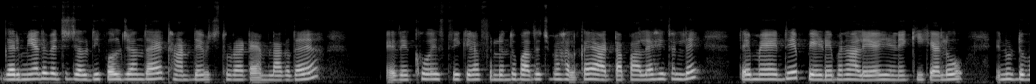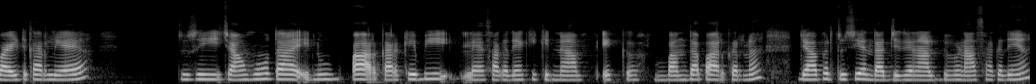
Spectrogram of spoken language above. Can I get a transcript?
ਗਰਮੀਆਂ ਦੇ ਵਿੱਚ ਜਲਦੀ ਫੁੱਲ ਜਾਂਦਾ ਹੈ, ਠੰਡ ਦੇ ਵਿੱਚ ਥੋੜਾ ਟਾਈਮ ਲੱਗਦਾ ਆ। ਇਹ ਦੇਖੋ, ਇਸ ਤਰੀਕੇ ਨਾਲ ਫੁੱਲਣ ਤੋਂ ਬਾਅਦ ਵਿੱਚ ਮੈਂ ਹਲਕਾ ਜਿਹਾ ਆਟਾ ਪਾ ਲਿਆ ਸੀ ਥੱਲੇ ਤੇ ਮੈਂ ਇਹਦੇ ਪੇੜੇ ਬਣਾ ਲਏ ਆ, ਯਾਨੀ ਕਿ ਕਹਿ ਲਓ, ਇਹਨੂੰ ਡਿਵਾਈਡ ਕਰ ਲਿਆ ਆ। ਤੁਸੀਂ ਚਾਹੋ ਤਾਂ ਇਹਨੂੰ ਭਾਰ ਕਰਕੇ ਵੀ ਲੈ ਸਕਦੇ ਆ ਕਿ ਕਿੰਨਾ ਇੱਕ ਬੰਦ ਦਾ ਭਾਰ ਕਰਨਾ, ਜਾਂ ਫਿਰ ਤੁਸੀਂ ਅੰਦਾਜ਼ੇ ਦੇ ਨਾਲ ਵੀ ਬਣਾ ਸਕਦੇ ਆ।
